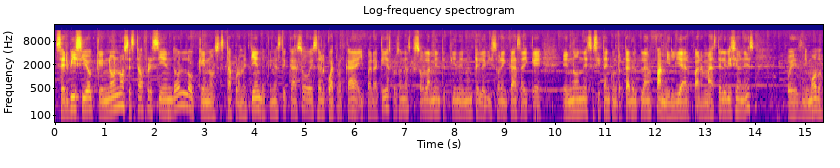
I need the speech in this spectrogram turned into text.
servicio que no nos está ofreciendo lo que nos está prometiendo, que en este caso es el 4K y para aquellas personas que solamente tienen un televisor en casa y que eh, no necesitan contratar el plan familiar para más televisiones, pues ni modo,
